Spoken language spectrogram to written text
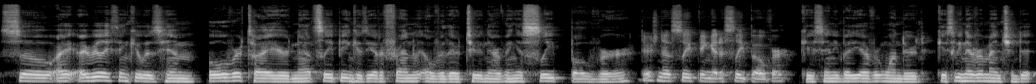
So I, I really think it was him overtired, not sleeping because he had a friend over there too and they're having a sleepover. there's no sleeping at a sleepover In case anybody ever wondered. In case we never mentioned it.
